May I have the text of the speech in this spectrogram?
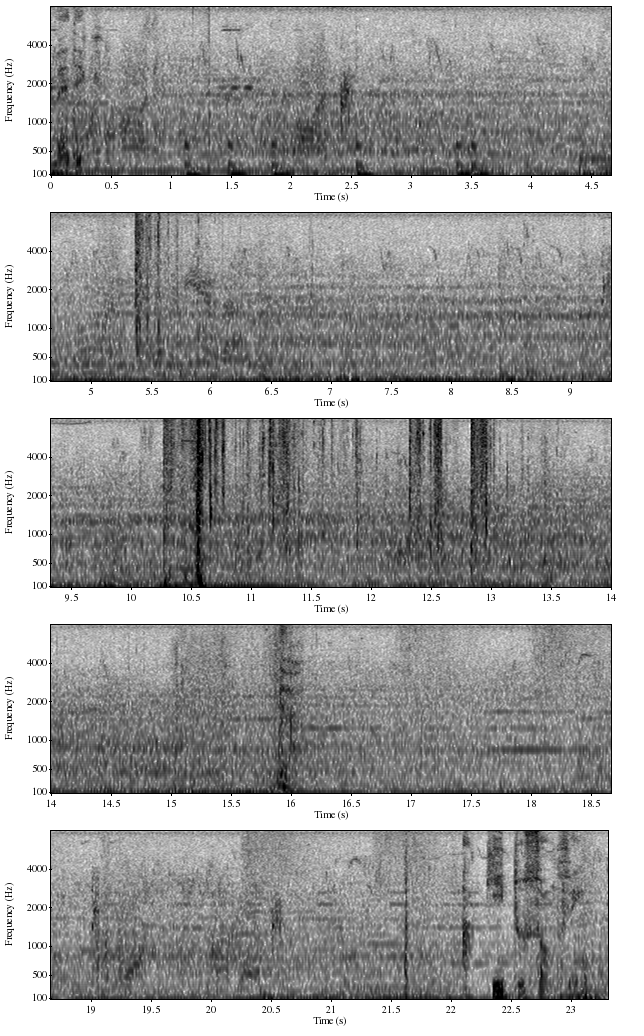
Medic. Aqui do something.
